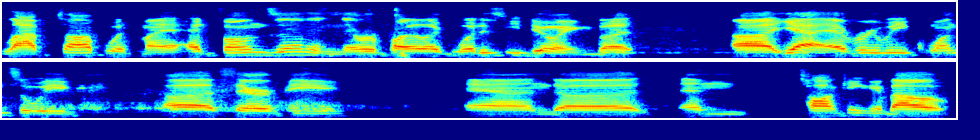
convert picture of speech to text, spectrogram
laptop with my headphones in, and they were probably like, "What is he doing?" But uh, yeah, every week, once a week, uh, therapy, and uh, and talking about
